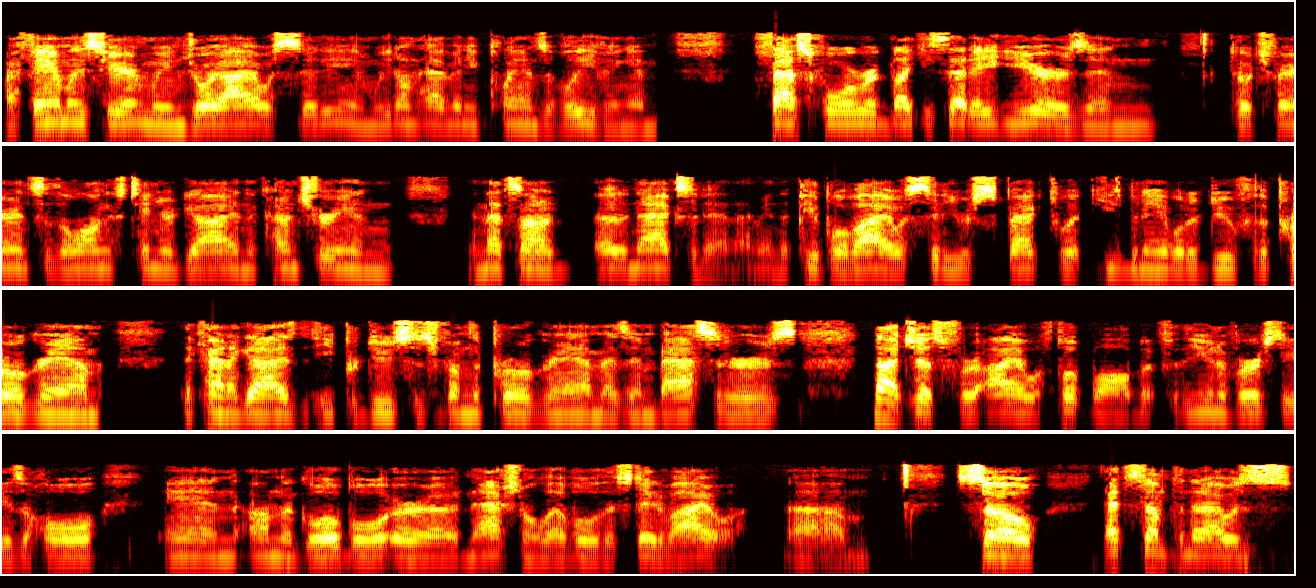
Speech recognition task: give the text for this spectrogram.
my family's here and we enjoy Iowa City and we don't have any plans of leaving. And fast forward, like you said, eight years and Coach Ferentz is the longest tenured guy in the country, and and that's not a, an accident. I mean, the people of Iowa City respect what he's been able to do for the program, the kind of guys that he produces from the program as ambassadors, not just for Iowa football, but for the university as a whole, and on the global or uh, national level the state of Iowa. Um, so that's something that I was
